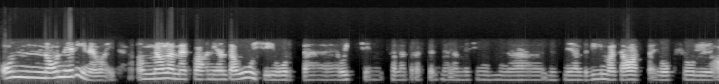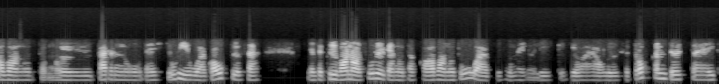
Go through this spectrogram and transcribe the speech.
On, on erinevaid, me oleme ka nii-öelda uusi juurde otsinud, sellepärast et me oleme siin äh, nüüd nii-öelda viimase aasta jooksul avanud omal Pärnu täiesti juhiuue kaupluse, nii-öelda küll vana sulgenud, aga avanud uue, kuhu meil oli ikkagi vaja oluliselt rohkem töötajaid.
